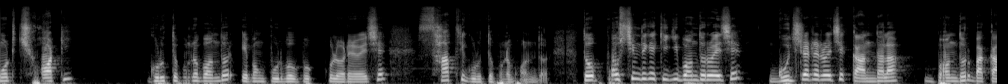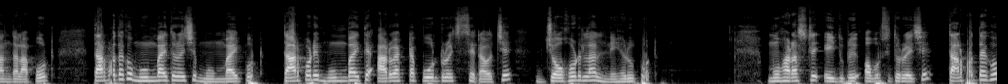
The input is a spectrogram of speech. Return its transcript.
মোট ছটি গুরুত্বপূর্ণ বন্দর এবং পূর্ব উপকূলে রয়েছে সাতটি গুরুত্বপূর্ণ বন্দর। তো পশ্চিম দিকে কি কি বন্দর রয়েছে? গুজরাটে রয়েছে কান্দালা বন্দর বা কান্দালা পোর্ট, তারপর দেখো মুম্বাইতে রয়েছে মুম্বাই পোর্ট, তারপরে মুম্বাইতে আরও একটা পোর্ট রয়েছে, সেটা হচ্ছে জওহরলাল নেহেরু পোর্ট। মহারাষ্ট্রে এই দুটোই অবস্থিত রয়েছে। তারপর দেখো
